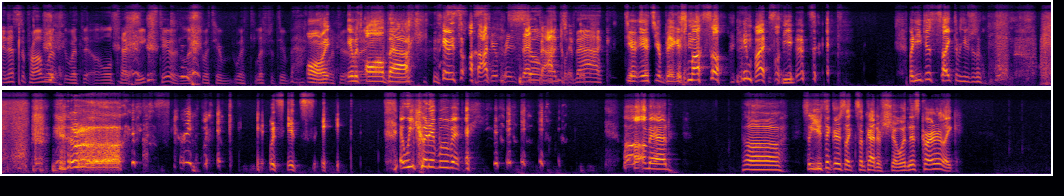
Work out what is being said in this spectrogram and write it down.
And that's the problem with with the old techniques too. Lift with your with lift with your back. Oh, it, your it was legs. all back. It was 100% so back. much lifted. back. It's your, it's your biggest muscle. You might as well mm-hmm. use it. But he just psyched him. He was just like screaming. It was insane. And we couldn't move it. oh man. Oh, so you think there's like some kind of show in this Carter? Like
